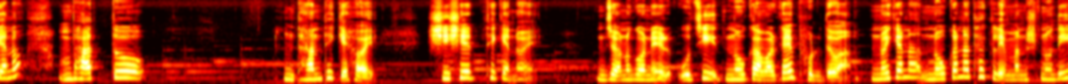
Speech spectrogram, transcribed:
কেন? ভাত তো ধান থেকে হয়, শীষের থেকে নয়। জনগণের উচিত নৌকা মার্কায় ভোট দেওয়া। নৌকা না নৌকা না থাকলে মানুষ নদী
